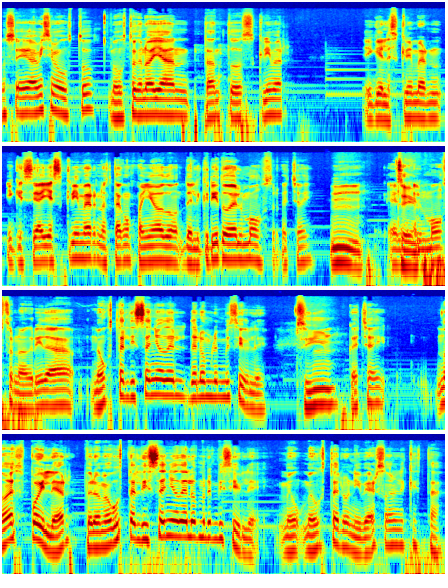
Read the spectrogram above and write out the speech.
No sé, a mí sí me gustó. Me gustó que no hayan tantos screamer. Y que el screamer. Y que si hay screamer no está acompañado del grito del monstruo, ¿cachai? Mm, El, sí. el monstruo no grita. Me gusta el diseño del, del hombre invisible. Sí. ¿Cachai? No es spoiler, pero me gusta el diseño del hombre invisible. Me, me gusta el universo en el que está.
